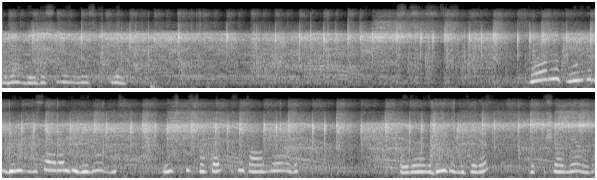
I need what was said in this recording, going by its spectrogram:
Adam gövdesine biraz güzel. Bu arada bu oyunun birincisi herhalde yeni olmuş. Hiç çok ben bir şey tamamlayamadım. Oynamadıydım bir kere. Pek bir şey anlayamadım.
